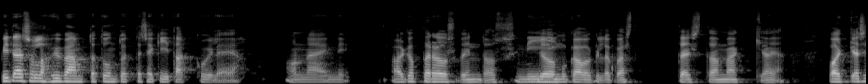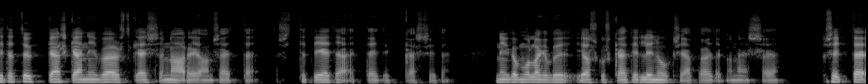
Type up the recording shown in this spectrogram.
pitäisi olla hyvä, mutta tuntuu, että sekin takkuilee ja on näin. Niin... Aika perus Windows. Niin. Joo, mukava kyllä päästä testaamaan Mackia. Ja vaikka sitä tykkäiskään, niin worst case scenario on se, että sitten tietää, että ei tykkää sitä. Niin kuin mulla kävi, joskus käytiin Linuxia pöytäkoneessa ja sitten,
